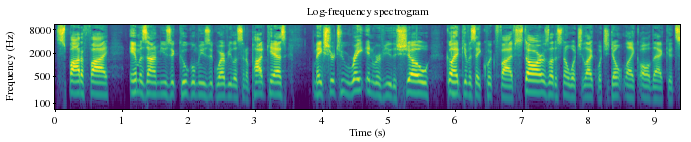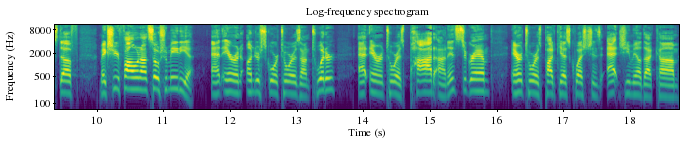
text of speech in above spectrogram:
Spotify, Amazon Music, Google Music, wherever you listen to podcasts. Make sure to rate and review the show. Go ahead, give us a quick five stars. Let us know what you like, what you don't like, all that good stuff. Make sure you're following on social media at Aaron underscore Torres on Twitter, at Aaron Torres Pod on Instagram, Aaron Torres Podcast Questions at gmail.com,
